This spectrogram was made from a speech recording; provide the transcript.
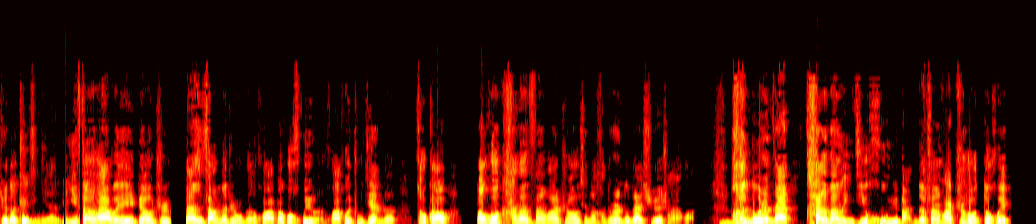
觉得这几年以繁花为标志，南方的这种文化，包括沪语文化，会逐渐的走高。包括看完繁花之后，现在很多人都在学上海话，很多人在看完了一集沪语版的繁花之后，都会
